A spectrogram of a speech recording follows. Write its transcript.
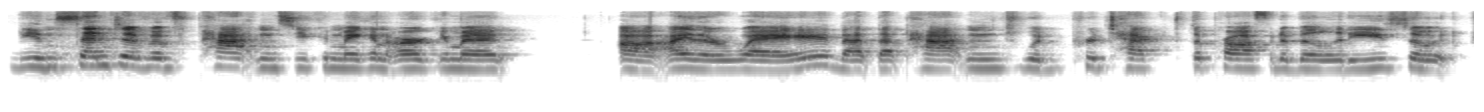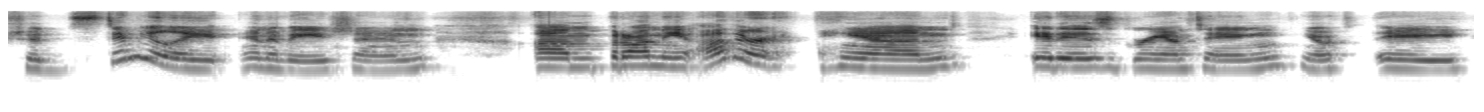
the incentive of patents. You can make an argument uh, either way that that patent would protect the profitability, so it should stimulate innovation. Um, but on the other hand, it is granting, you know, a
